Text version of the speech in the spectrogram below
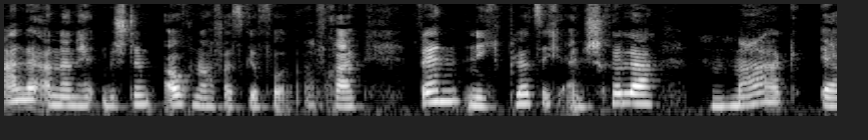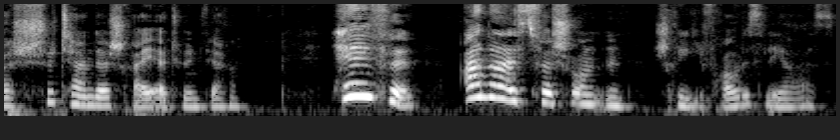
Alle anderen hätten bestimmt auch noch was gefragt, wenn nicht plötzlich ein schriller, markerschütternder Schrei ertönt wäre. Hilfe! Anna ist verschwunden! schrie die Frau des Lehrers.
